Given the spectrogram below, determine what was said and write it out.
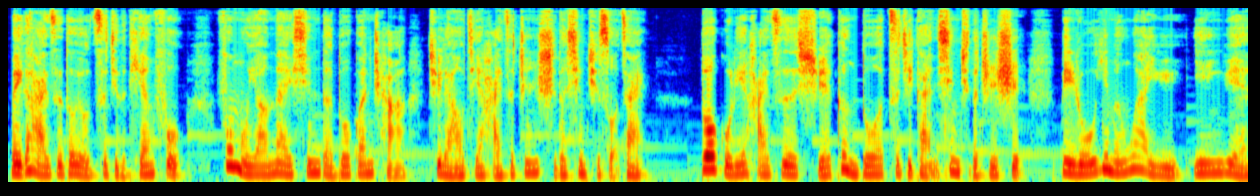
每个孩子都有自己的天赋，父母要耐心的多观察，去了解孩子真实的兴趣所在。多鼓励孩子学更多自己感兴趣的知识，比如一门外语、音乐、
